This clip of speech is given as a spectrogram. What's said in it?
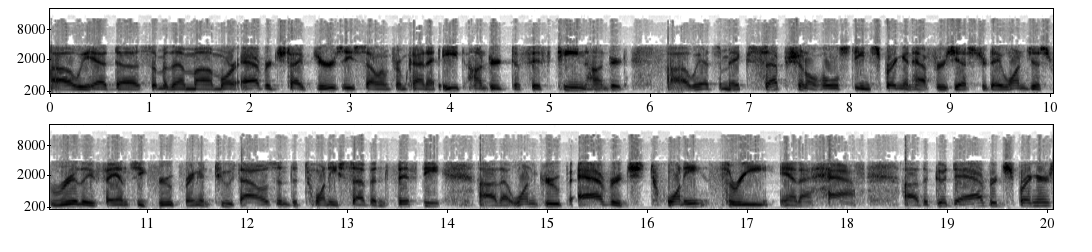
Uh, we had uh, some of them uh, more average type jerseys selling from kind of 800 to 1500. Uh, we had some exceptional Holstein spring and heifers yesterday. One just really fancy group bringing 2000 to 2750. Uh, that one group averaged 23 and a half. Uh, the good to average springers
